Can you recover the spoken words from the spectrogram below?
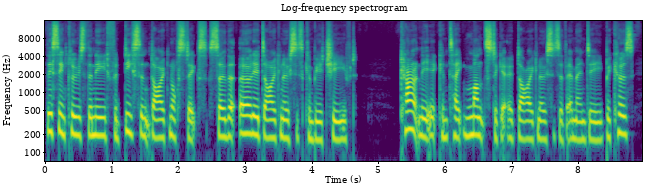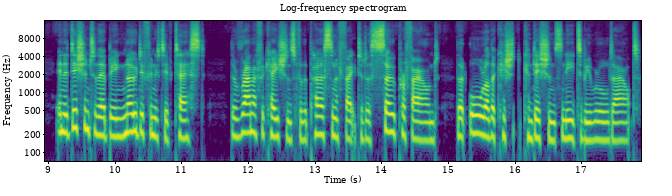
This includes the need for decent diagnostics so that earlier diagnosis can be achieved. Currently, it can take months to get a diagnosis of MND because, in addition to there being no definitive test, the ramifications for the person affected are so profound that all other conditions need to be ruled out.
